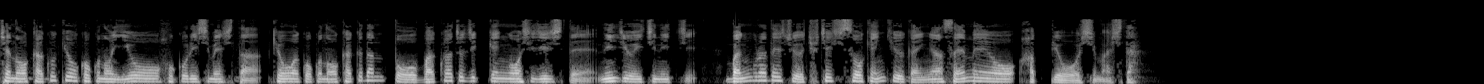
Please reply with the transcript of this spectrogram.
チェの核強国の異様を誇り示した共和国の核弾頭爆発実験を支持して21日、バングラデシュチュチェ思想研究会が声明を発表しました。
